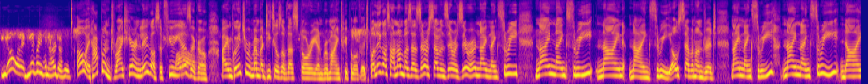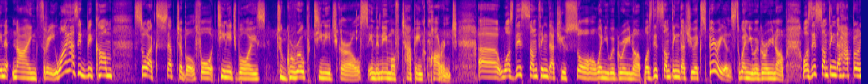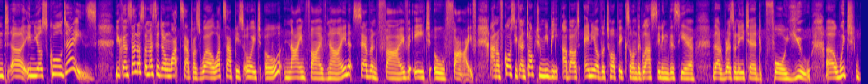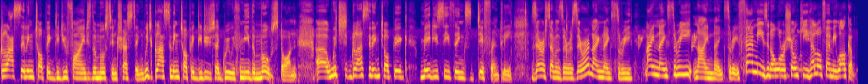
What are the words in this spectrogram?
No, I'd never even heard of it. Oh, it happened right here in Lagos a few years ago. I'm going to remember details of that story and remind people of it. But Lagos, our numbers are 0700 993 993 993 0700 993 993 993. Why has it become so acceptable for teenage boys to grope teenage girls in the name of tapping current. Uh, was this something that you saw when you were growing up? Was this something that you experienced when you were growing up? Was this something that happened uh, in your school days? You can send us a message on WhatsApp as well. WhatsApp is 080 959 75805. And of course, you can talk to me about any of the topics on the glass ceiling this year that resonated for you. Uh, which glass ceiling topic did you find the most interesting? Which glass ceiling topic did you disagree with me the most on? Uh, which glass ceiling topic made you see things differently? 0700 993 993 993. Femi is in Oworonshoki. Hello, Femi. Welcome.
